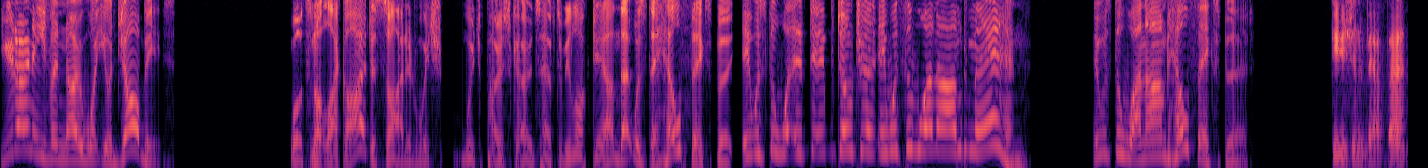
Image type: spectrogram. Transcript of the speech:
You don't even know what your job is. Well, it's not like I decided which which postcodes have to be locked down. That was the health expert. It was the don't you? It was the one armed man. It was the one armed health expert. Confusion about that.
